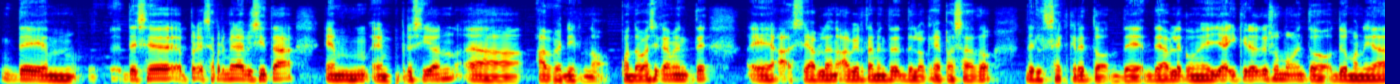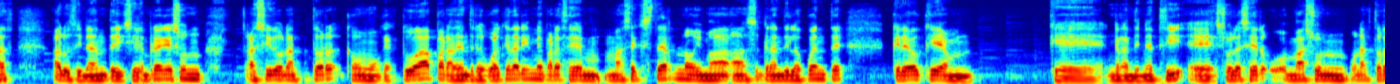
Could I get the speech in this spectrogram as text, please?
de, mm, de esa primera visita en, en prisión a, a Benigno, cuando básicamente eh, a- se hablan abiertamente de lo que ha pasado, del secreto de, de hable con ella, y creo que es un momento de humanidad alucinante. Y siempre que es un ha sido un actor como que actúa para adentro, igual que Darín me parece más externo y más grandilocuente, creo que. mm, que Grandinetti eh, suele ser más un, un actor,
